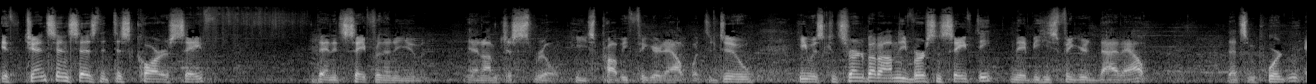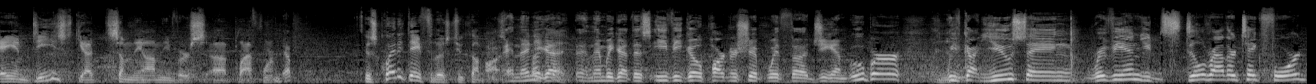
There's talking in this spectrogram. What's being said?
if Jensen says that this car is safe, then it's safer than a human. And I'm just thrilled. He's probably figured out what to do. He was concerned about Omniverse and safety. Maybe he's figured that out. That's important. AMD's got some of the Omniverse uh, platform. Yep. It was quite a day for those two companies. And then you Quite got, and then we got this EVgo partnership with uh, GM Uber. We've got you saying Rivian. You'd still rather take Ford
